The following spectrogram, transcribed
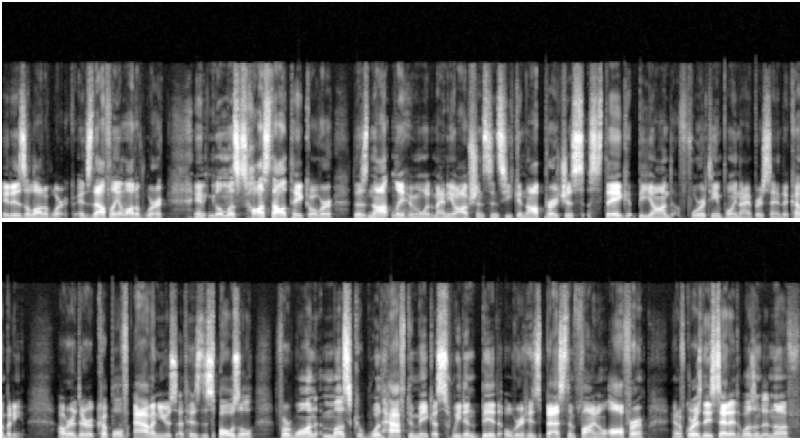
it is a lot of work. It's definitely a lot of work. And elon musk's hostile takeover does not leave him with many options since he cannot purchase stake beyond 14.9% of the company. However there are a couple of avenues at his disposal. For one musk would have to make a sweetened bid over his best and final offer. And of course they said it wasn't enough.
